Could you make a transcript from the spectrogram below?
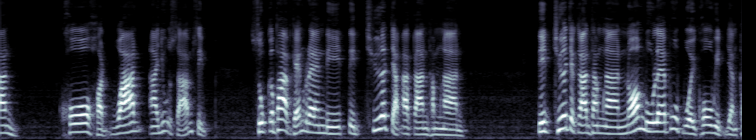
าล โคฮอตวาร์ดอายุ 30 สุขภาพแข็งแรงดี ติดเชื้อจากอาการทำงาน ติดเชื้อจากการทำงาน น้องดูแลผู้ป่วยโควิด อย่างข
